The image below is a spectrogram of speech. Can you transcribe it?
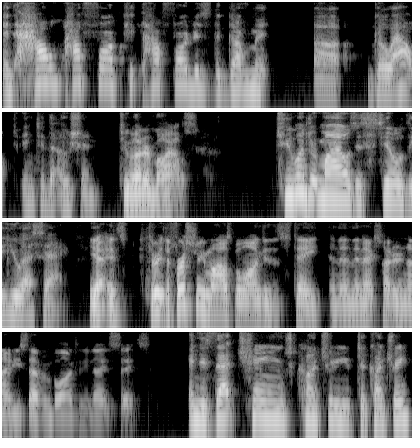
And how how far how far does the government uh, go out into the ocean? 200 miles. 200 miles is still the USA. Yeah, it's three. The first three miles belong to the state, and then the next 197 belong to the United States. And does that change country to country?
